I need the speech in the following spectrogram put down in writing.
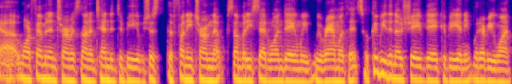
uh, more feminine term. It's not intended to be. It was just the funny term that somebody said one day, and we we ran with it. So it could be the no shave day. It could be any whatever you want.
